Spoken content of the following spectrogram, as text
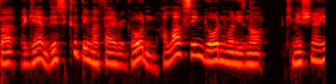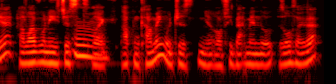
But again, this could be my favorite Gordon. I love seeing Gordon when he's not commissioner yet. I love when he's just Mm. like up and coming, which is you know obviously Batman is also that.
